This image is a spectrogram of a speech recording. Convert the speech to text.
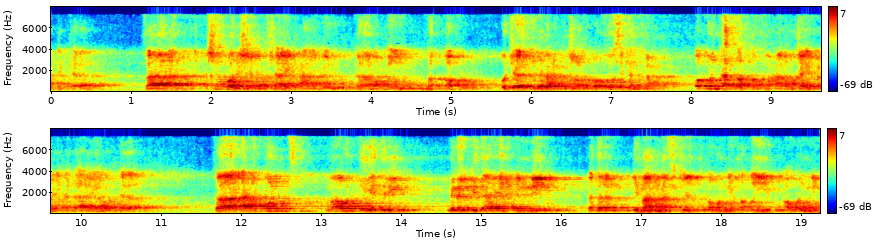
عندك كلام. فشاور الشباب شايف عاقل وكلامه طيب ومثقف؟ وجئت كذا بعد اجره الغرفه وسكنت معه وكنت اتلطف معه وجايب معي هدايا وكذا. فأنا كنت ما ودي يدري من البداية إني مثلا إمام مسجد أو أني خطيب أو أني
